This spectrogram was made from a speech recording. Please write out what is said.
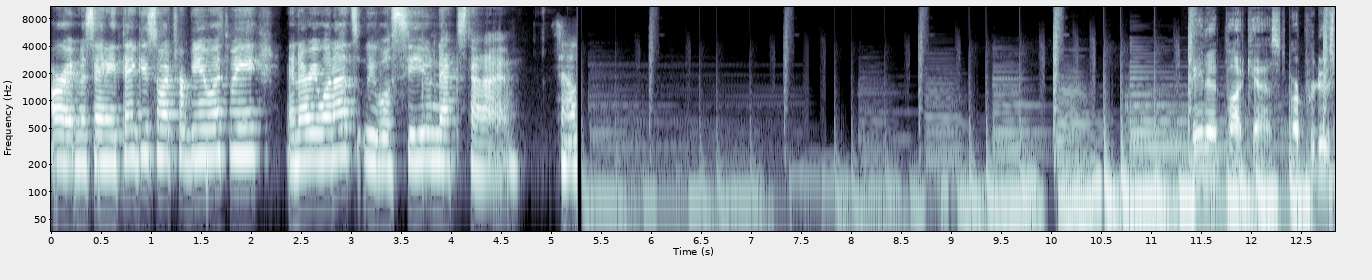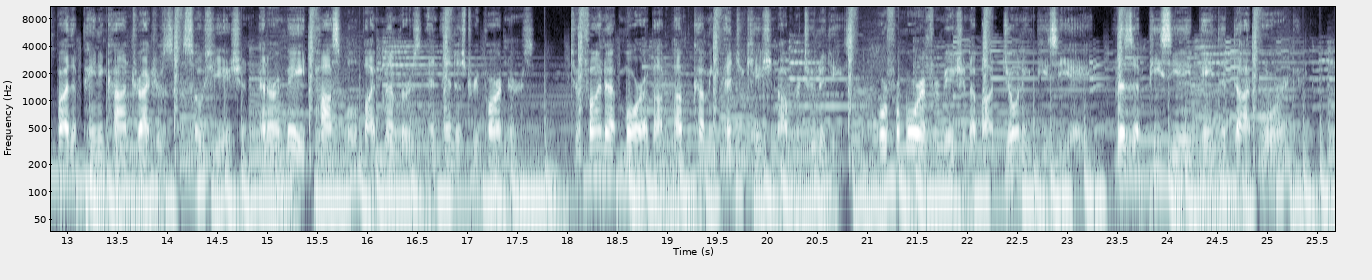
All right, Miss Annie, thank you so much for being with me. And everyone else, we will see you next time. Sounds PaintNet podcasts are produced by the Painting Contractors Association and are made possible by members and industry partners. To find out more about upcoming education opportunities or for more information about joining PCA, visit pcapainted.org.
